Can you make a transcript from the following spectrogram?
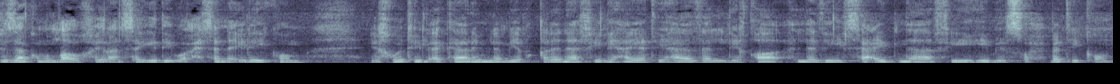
جزاكم الله خيرا سيدي وأحسن إليكم. إخوتي الأكارم لم يبق لنا في نهاية هذا اللقاء الذي سعدنا فيه بصحبتكم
